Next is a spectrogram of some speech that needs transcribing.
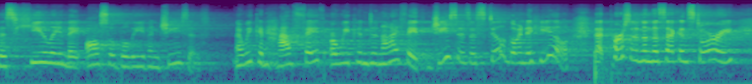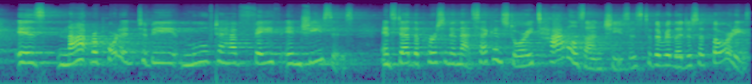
this healing, they also believe in Jesus. Now, we can have faith or we can deny faith. Jesus is still going to heal. That person in the second story is not reported to be moved to have faith in Jesus. Instead, the person in that second story tattles on Jesus to the religious authorities.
